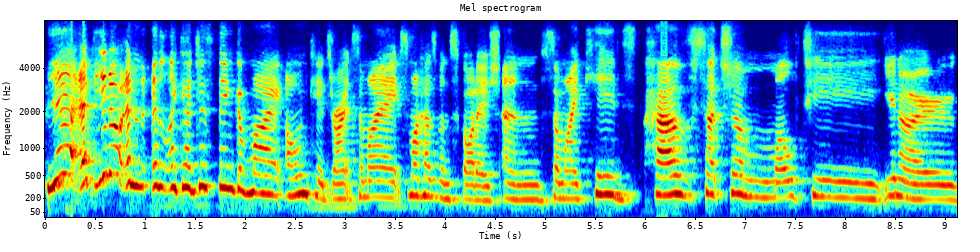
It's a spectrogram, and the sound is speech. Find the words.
Yeah. And you know, and, and like I just think of my own kids, right? So my so my husband's Scottish and so my kids have such a multi, you know,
